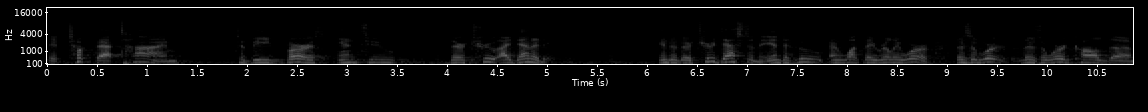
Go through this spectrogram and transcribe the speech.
it took that time to be birthed into their true identity into their true destiny, into who and what they really were. There's a word, there's a word called, um,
